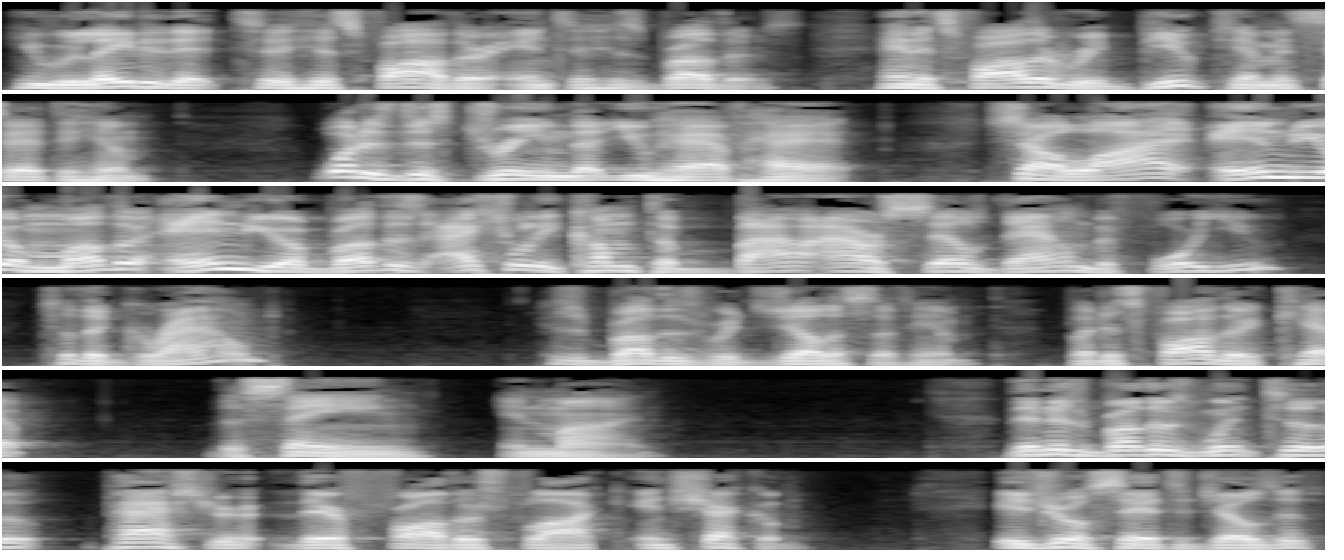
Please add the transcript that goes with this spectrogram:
He related it to his father and to his brothers, and his father rebuked him and said to him, What is this dream that you have had? Shall I and your mother and your brothers actually come to bow ourselves down before you to the ground? His brothers were jealous of him, but his father kept the saying in mind. Then his brothers went to pasture their father's flock in Shechem. Israel said to Joseph,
